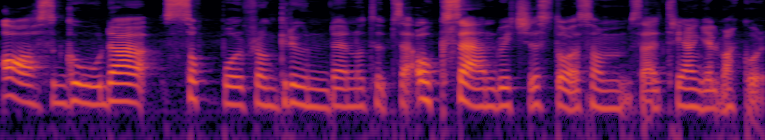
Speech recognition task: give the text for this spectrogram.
asgoda soppor från grunden och typ så här, och sandwiches då som så här triangelmackor.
